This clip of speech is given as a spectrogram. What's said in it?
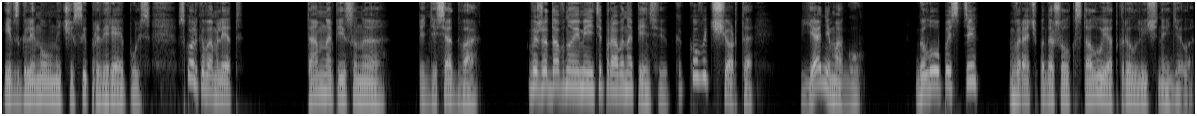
и взглянул на часы, проверяя пульс. «Сколько вам лет?» Там написано пятьдесят два. Вы же давно имеете право на пенсию. Какого черта? Я не могу. Глупости? Врач подошел к столу и открыл личное дело.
